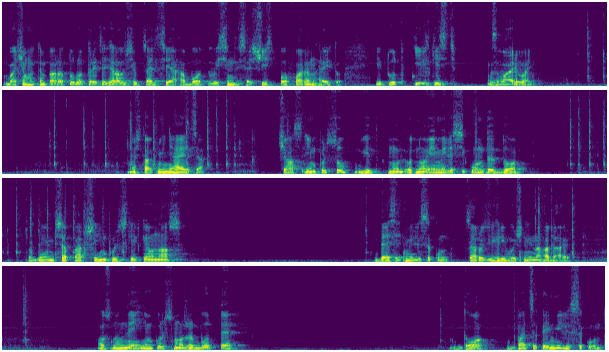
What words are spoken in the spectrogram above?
Бачимо температуру 30 градусів Цельсія або 86 по Фаренгейту. І тут кількість зварювань. Ось так міняється час імпульсу від 0,1 мілісекунди до. Подивимося, перший імпульс, скільки у нас? 10 мілісекунд. Це розігрівочний, нагадаю. Основний імпульс може бути до 20 мілісекунд.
